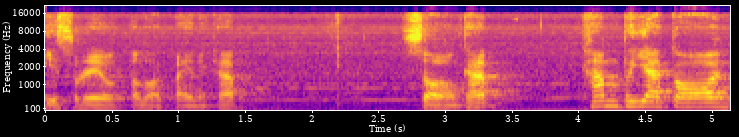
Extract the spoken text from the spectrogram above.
อิสราเอลตลอดไปนะครับ 2. ครับคำพยากรณ์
